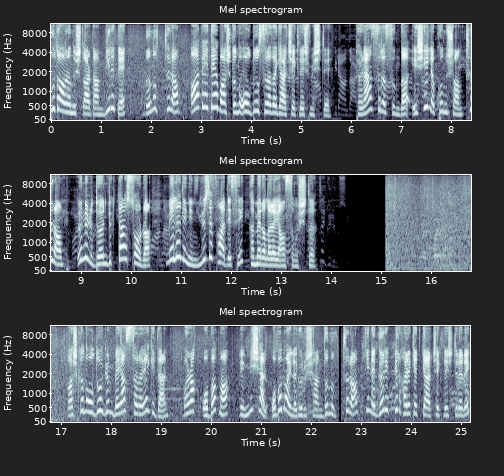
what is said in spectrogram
Bu davranışlardan biri de Donald Trump ABD başkanı olduğu sırada gerçekleşmişti. Tören sırasında eşiyle konuşan Trump önünü döndükten sonra Melania'nın yüz ifadesi kameralara yansımıştı. Başkan olduğu gün Beyaz Saray'a giden Barack Obama ve Michelle Obama ile görüşen Donald Trump yine garip bir hareket gerçekleştirerek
